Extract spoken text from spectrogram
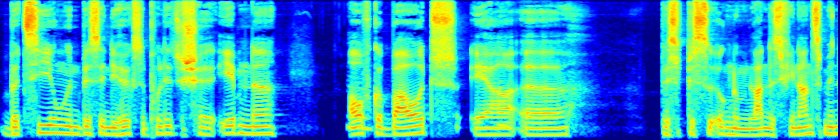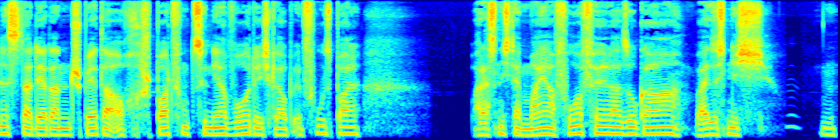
Beziehungen bis in die höchste politische Ebene aufgebaut. Er äh, bis, bis zu irgendeinem Landesfinanzminister, der dann später auch Sportfunktionär wurde, ich glaube im Fußball. War das nicht der Meier Vorfelder sogar? Weiß ich nicht. Hm.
